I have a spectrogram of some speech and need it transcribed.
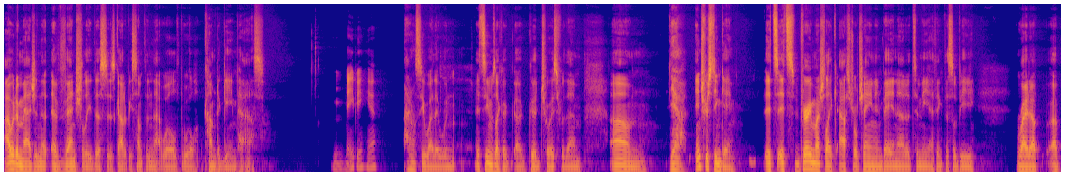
I would imagine that eventually this has got to be something that will will come to Game Pass. Maybe, yeah. I don't see why they wouldn't. It seems like a, a good choice for them. Um, yeah, interesting game. It's it's very much like Astral Chain and Bayonetta to me. I think this will be right up up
